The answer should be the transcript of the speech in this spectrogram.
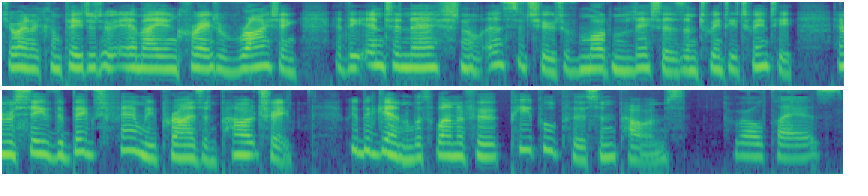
Joanna completed her MA in Creative Writing at the International Institute of Modern Letters in 2020 and received the Biggs Family Prize in Poetry. We begin with one of her People Person poems. Role players.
